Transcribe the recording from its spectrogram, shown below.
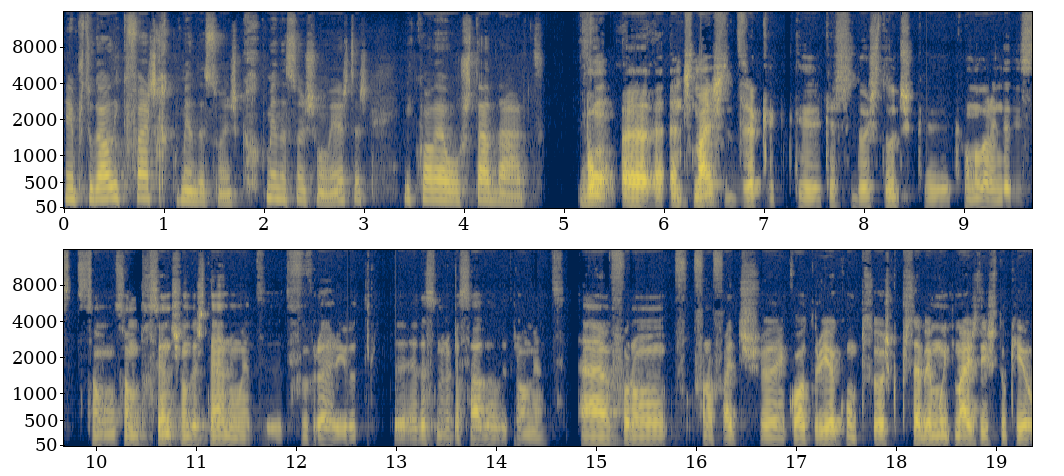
em Portugal e que faz recomendações. Que recomendações são estas e qual é o estado da arte? Bom, uh, antes de mais, dizer que, que, que estes dois estudos, que, que como a Laura ainda disse, são, são muito recentes, são deste ano, um é de, de fevereiro e outro é da semana passada, literalmente, uh, foram, foram feitos em coautoria com pessoas que percebem muito mais disto do que eu.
